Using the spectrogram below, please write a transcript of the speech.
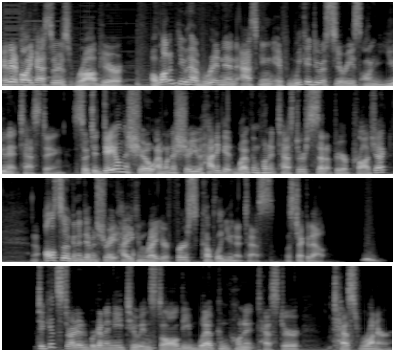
Hey there, Polycasters. Rob here. A lot of you have written in asking if we could do a series on unit testing. So today on the show, I want to show you how to get Web Component Tester set up for your project. And also going to demonstrate how you can write your first couple of unit tests. Let's check it out. To get started, we're going to need to install the Web Component Tester test runner.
